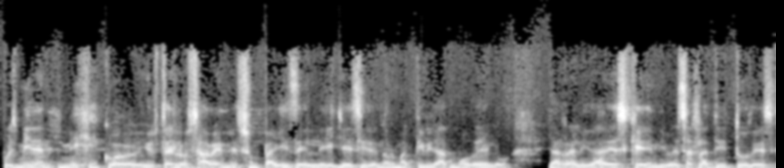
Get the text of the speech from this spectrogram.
Pues miren, México, y ustedes lo saben, es un país de leyes y de normatividad modelo. La realidad es que en diversas latitudes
